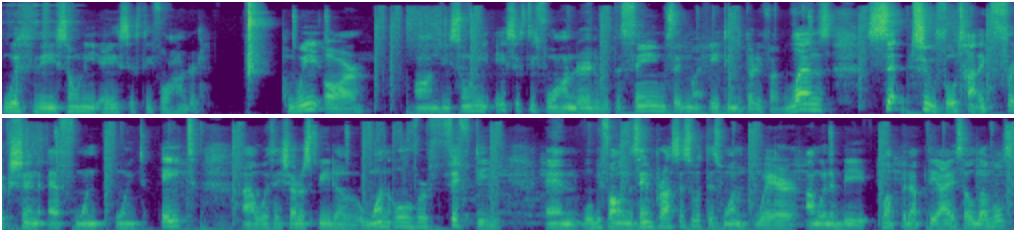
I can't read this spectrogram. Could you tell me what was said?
with the Sony a6400. We are on the Sony a6400 with the same Sigma 18 to 35 lens set to photonic friction f1.8 uh, with a shutter speed of 1 over 50 and we'll be following the same process with this one where I'm going to be bumping up the ISO levels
